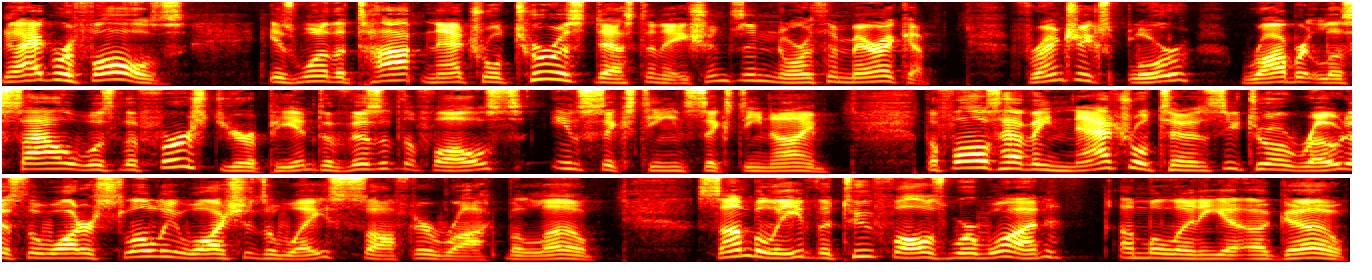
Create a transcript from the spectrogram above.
Niagara Falls is one of the top natural tourist destinations in North America. French explorer Robert La Salle was the first European to visit the falls in 1669. The falls have a natural tendency to erode as the water slowly washes away softer rock below. Some believe the two falls were one a millennia ago.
